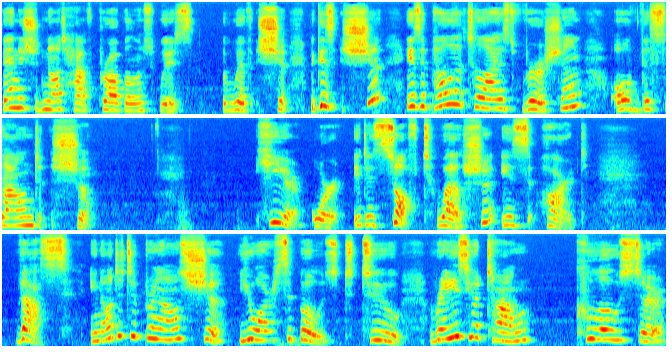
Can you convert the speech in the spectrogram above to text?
then you should not have problems with with sh because sh is a palatalized version of the sound sh here or it is soft while sh is hard. Thus, in order to pronounce sh, you are supposed to raise your tongue closer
